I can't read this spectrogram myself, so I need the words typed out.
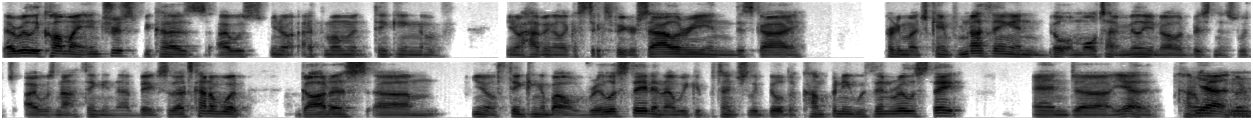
that really caught my interest because I was, you know, at the moment thinking of, you know, having like a six figure salary, and this guy pretty much came from nothing and built a multi million dollar business, which I was not thinking that big. So that's kind of what got us, um, you know, thinking about real estate and that we could potentially build a company within real estate. And uh, yeah, kind of yeah.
